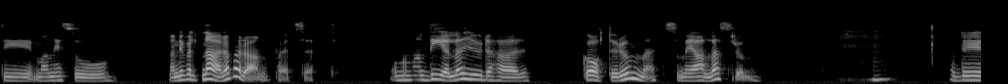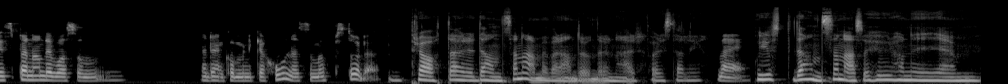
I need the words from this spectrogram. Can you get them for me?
det, man är så man är väldigt nära varann på ett sätt. Och man delar ju det här gaturummet som är allas rum. Mm. Och det är spännande vad som med den kommunikationen som uppstår där. Pratar dansarna med varandra under den här föreställningen? Nej. Och just dansarna, alltså hur har ni, ehm,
